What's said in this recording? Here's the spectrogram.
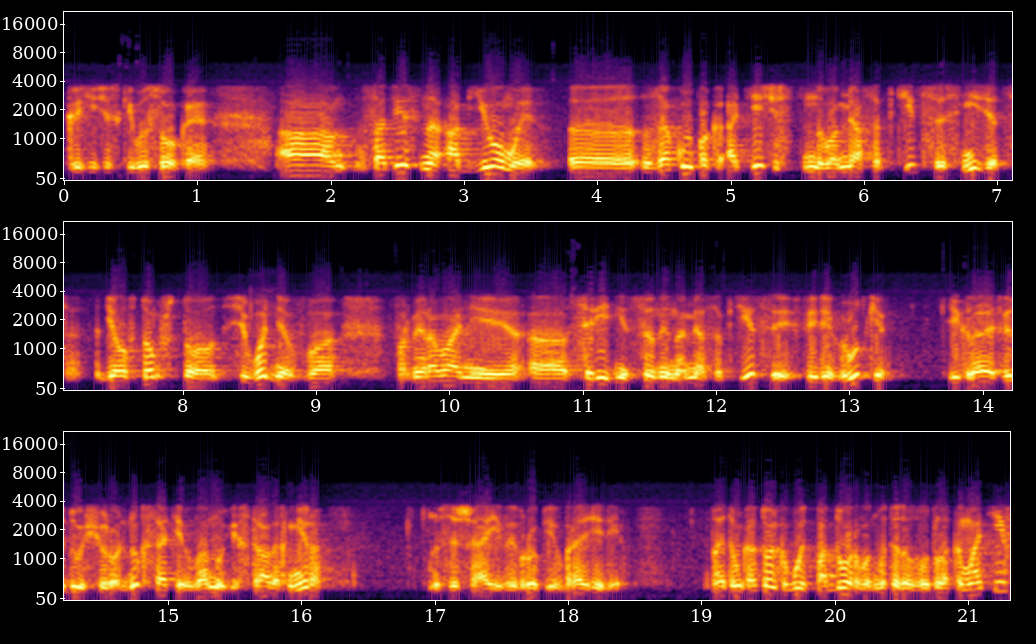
критически высокая. А, соответственно, объемы закупок отечественного мяса птицы снизятся. Дело в том, что сегодня в формировании средней цены на мясо птицы, филе грудки – играет ведущую роль. Ну, кстати, во многих странах мира, в США и в Европе, и в Бразилии. Поэтому как только будет подорван вот этот вот локомотив,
